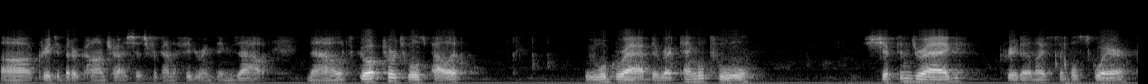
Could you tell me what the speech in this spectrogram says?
uh, creates a better contrast just for kind of figuring things out. Now let's go up to our tools palette. We will grab the rectangle tool, shift and drag, create a nice simple square.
